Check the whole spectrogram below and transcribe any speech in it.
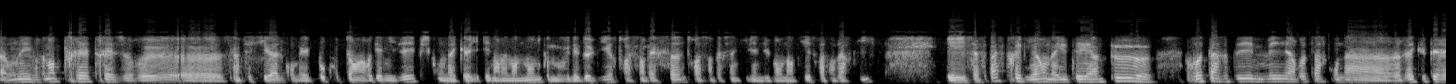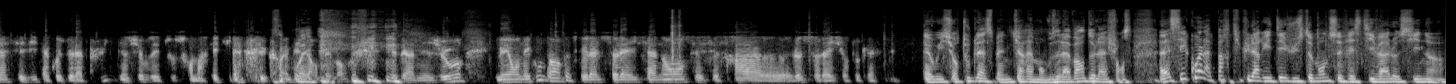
on est vraiment très très heureux. Euh, c'est un festival qu'on met beaucoup de temps à organiser puisqu'on accueille énormément de monde, comme vous venez de le dire, 300 personnes, 300 personnes qui viennent du monde entier, 300 artistes. Et ça se passe très bien. On a été un peu retardé, mais un retard qu'on a récupéré assez vite à cause de la pluie. Bien sûr, vous avez tous remarqué qu'il a plu quand même Ouais. énormément ces derniers jours. Mais on est content parce que là, le soleil s'annonce et ce sera euh, le soleil sur toute la semaine. Eh oui, sur toute la semaine, carrément. Vous allez avoir de la chance. Euh, c'est quoi la particularité justement de ce festival, Ossine?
